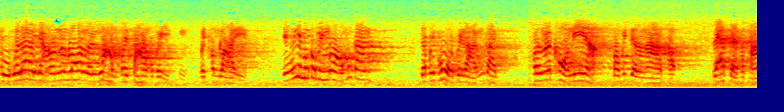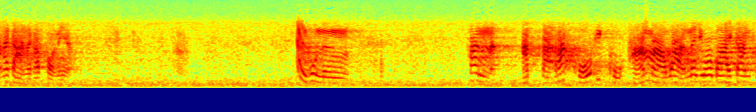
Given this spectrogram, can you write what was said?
ปลูกไปแล้วอย่าเอาน้ำร้อนเลยลาดไปตาเข้าไปอีกไปทำลายอีกอย่างนี้มันก็ไม่งอกเหมือนกัน จะไปโทษไปด่าเหมือนกัน เพราะฉะนั้นข้อนี้ต้องพิจารณาครับ แล้วแต่สถานการณ์นะครับข้อนี้ท่านผู้หนึ่ง ท่านอัตตรักโขภิกขุถามมาว่านโยบายการเผ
